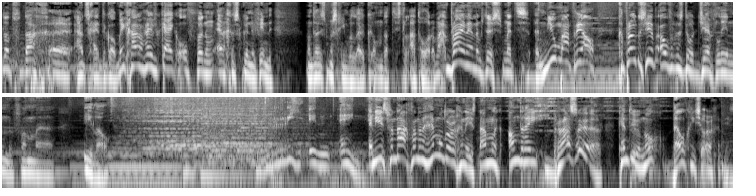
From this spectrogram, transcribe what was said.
Dat vandaag uit schijnt te komen. Ik ga nog even kijken of we hem ergens kunnen vinden. Want dat is misschien wel leuk om dat eens te laten horen. Maar Brian Adams dus met een nieuw materiaal. Geproduceerd overigens door Jeff Lynne van eh ELO. 3 in 1. En die is vandaag van een Hammond-organist. Namelijk André Brasseur. Kent u hem nog? Belgische organist.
